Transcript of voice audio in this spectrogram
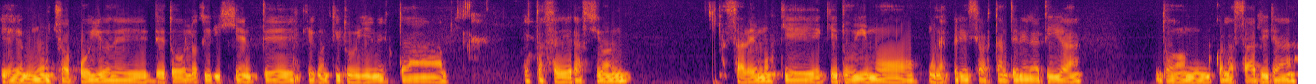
eh, mucho apoyo de, todos los dirigentes que constituyen esta, esta federación. sabemos que, tuvimos una experiencia bastante negativa con las árbitras,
